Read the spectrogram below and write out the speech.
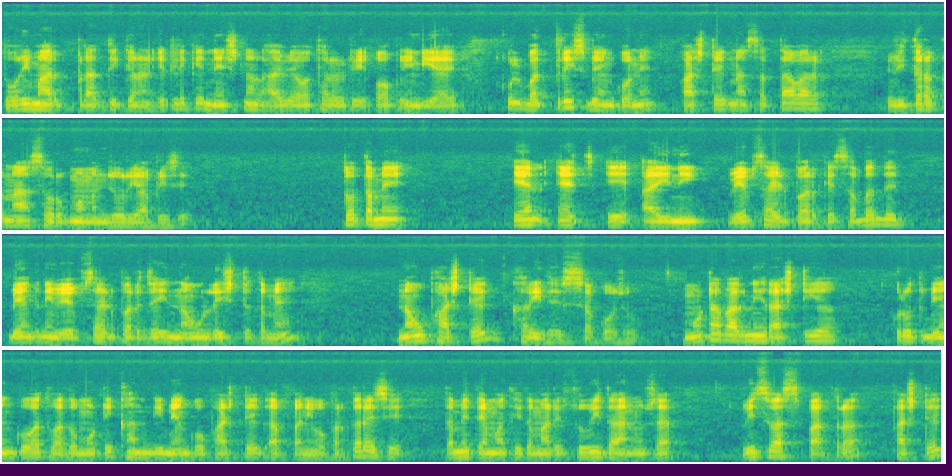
ધોરીમાર્ગ પ્રાધિકરણ એટલે કે નેશનલ હાઈવે ઓથોરિટી ઓફ ઇન્ડિયાએ કુલ બત્રીસ બેંકોને ફાસ્ટેગના સત્તાવાર વિતરકના સ્વરૂપમાં મંજૂરી આપી છે. તો તમે એનએચએઆઈની વેબસાઇટ પર કે સંબંધિત બેંકની વેબસાઇટ પર જઈ નવું લિસ્ટ તમે નવું ફાસ્ટેગ ખરીદી શકો છો. મોટાભાગની રાષ્ટ્રીયકૃત બેંકો અથવા તો મોટી ખાનગી બેંકો ફાસ્ટેગ આપવાની ઓફર કરે છે. તમે તેમાંથી તમારી સુવિધા અનુસાર વિશ્વાસપાત્ર ફાસ્ટેગ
